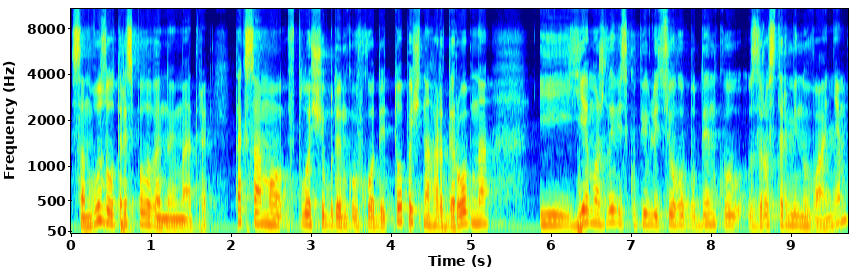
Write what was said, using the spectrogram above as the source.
санвузол 3,5 метри. Так само в площу будинку входить топочна, гардеробна. І є можливість купівлі цього будинку з розтермінуванням,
